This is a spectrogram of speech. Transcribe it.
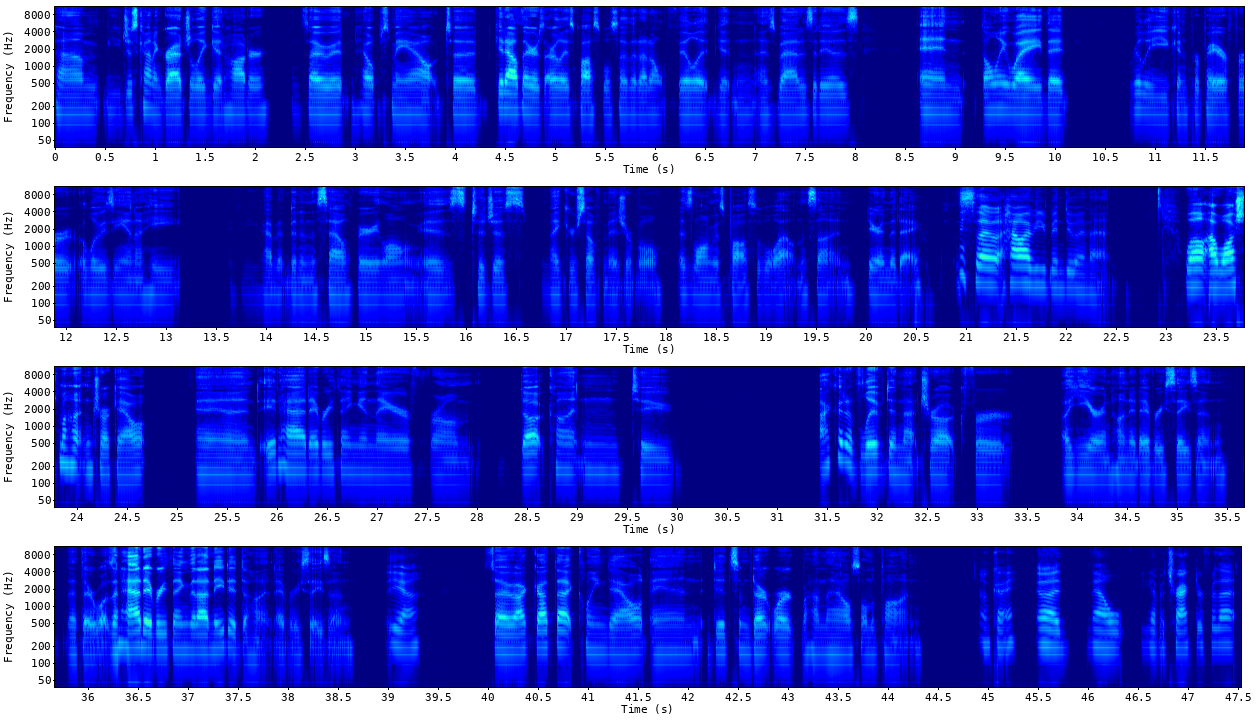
time, you just kind of gradually get hotter. And so it helps me out to get out there as early as possible so that I don't feel it getting as bad as it is. And the only way that really you can prepare for a Louisiana heat if you haven't been in the South very long is to just make yourself miserable as long as possible out in the sun during the day. so how have you been doing that? Well, I washed my hunting truck out and it had everything in there from duck hunting to I could have lived in that truck for a year and hunted every season that there was and had everything that I needed to hunt every season. Yeah. So I got that cleaned out and did some dirt work behind the house on the pond. Okay. Uh, now you have a tractor for that.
